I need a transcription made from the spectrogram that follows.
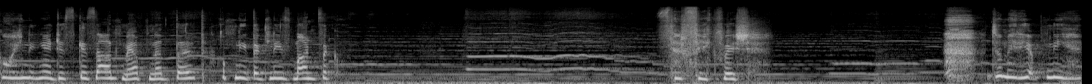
कोई नहीं है जिसके साथ मैं अपना दर्द अपनी तकलीफ़ बांट सकूँ। सिर्फ़ एक विश है जो मेरी अपनी है।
